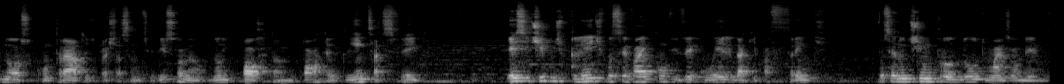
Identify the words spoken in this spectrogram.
nosso contrato de prestação de serviço ou não. Não importa, não importa, é o cliente satisfeito. Esse tipo de cliente você vai conviver com ele daqui para frente. Você não tinha um produto mais ou menos.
